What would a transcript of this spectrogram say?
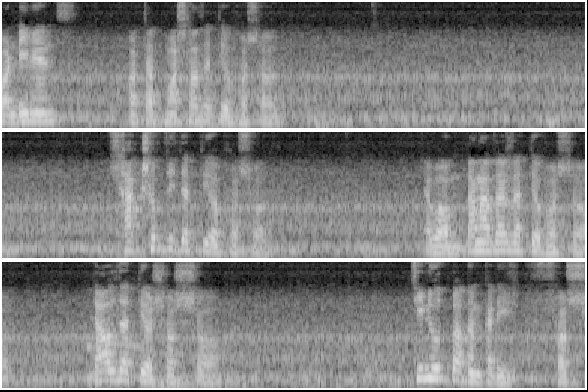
কন্ডিমেন্টস অর্থাৎ মশলা জাতীয় ফসল শাকসবজি জাতীয় ফসল এবং দানাদার জাতীয় ফসল, ডাল জাতীয় শস্য, চিনি উৎপাদনকারী শস্য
